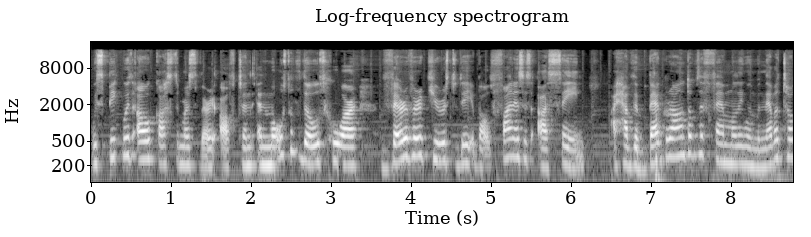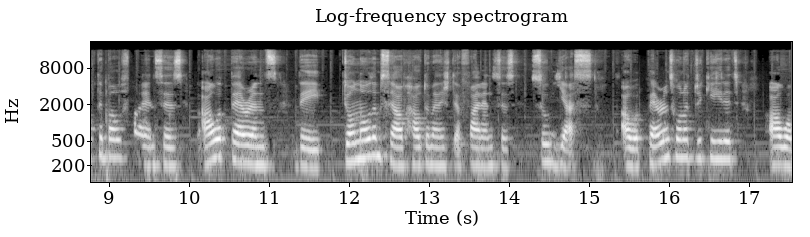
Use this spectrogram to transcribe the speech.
We speak with our customers very often and most of those who are very very curious today about finances are saying i have the background of the family when we never talked about finances our parents they don't know themselves how to manage their finances. So, yes, our parents were not educated, our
